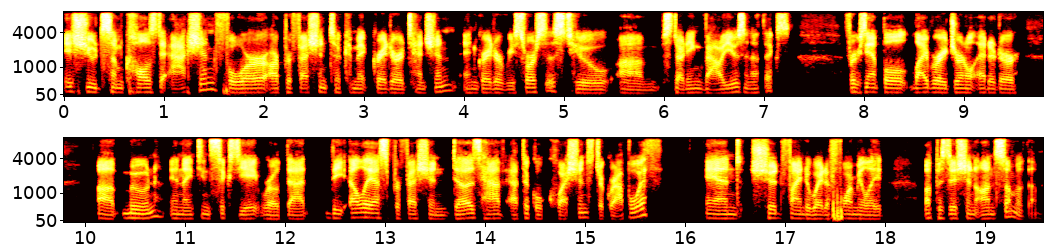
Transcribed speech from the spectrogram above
issued some calls to action for our profession to commit greater attention and greater resources to um, studying values and ethics. For example, library journal editor uh, Moon in 1968 wrote that the LIS profession does have ethical questions to grapple with and should find a way to formulate a position on some of them.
